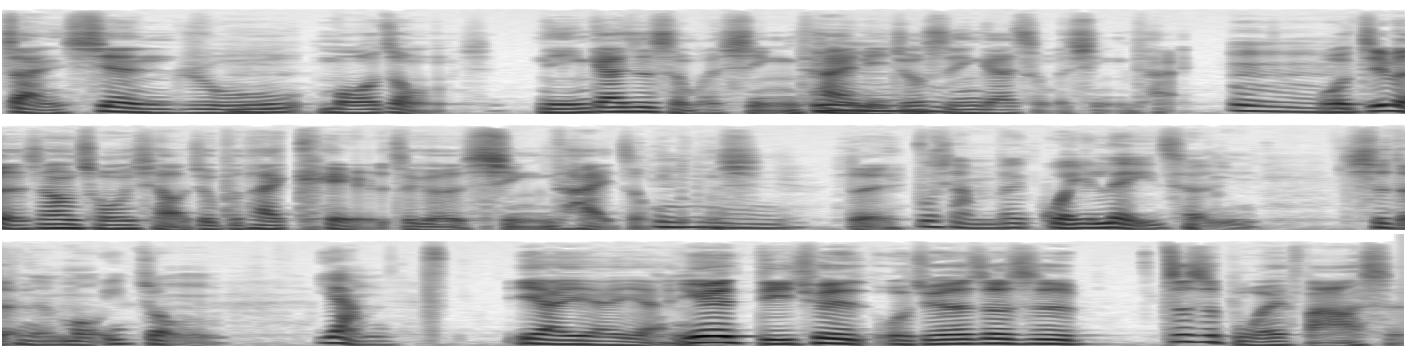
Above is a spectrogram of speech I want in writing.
展现如某种，你应该是什么形态，嗯、你就是应该什么形态。嗯，我基本上从小就不太 care 这个形态这种东西。嗯、对，不想被归类成是的，可能某一种样子。呀呀呀！因为的确，我觉得这是。这是不会发生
